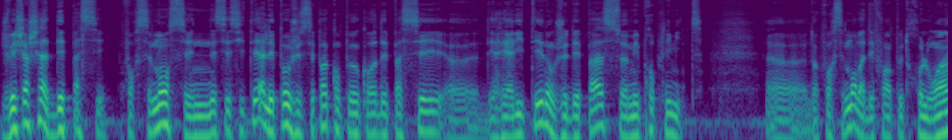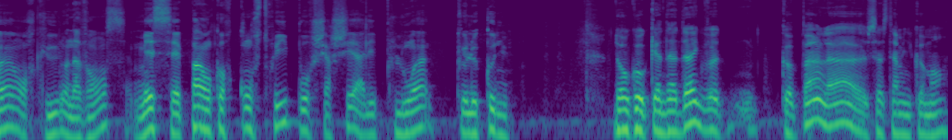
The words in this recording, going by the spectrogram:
Je vais chercher à dépasser. Forcément, c'est une nécessité. À l'époque, je ne sais pas qu'on peut encore dépasser euh, des réalités, donc je dépasse mes propres limites. Euh, donc forcément, on va des fois un peu trop loin, on recule, on avance, mais c'est pas encore construit pour chercher à aller plus loin que le connu. Donc au Canada, avec votre copain, là, ça se termine comment?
